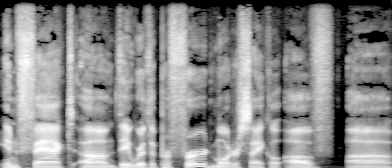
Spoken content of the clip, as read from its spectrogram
In fact, um, they were the preferred motorcycle of. Uh,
